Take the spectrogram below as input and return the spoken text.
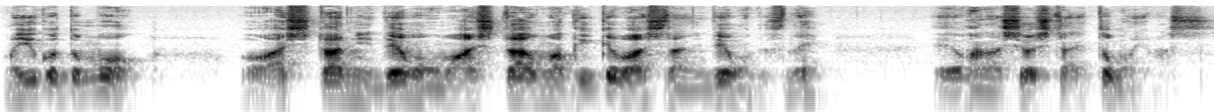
まあ、いうことも明日にでも、まあ、明日うまくいけば明日にでもですねお話をしたいと思います。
